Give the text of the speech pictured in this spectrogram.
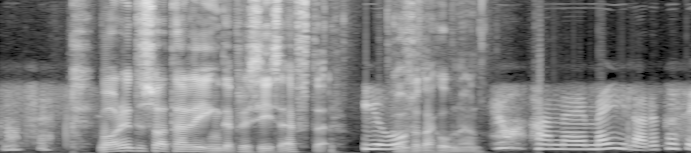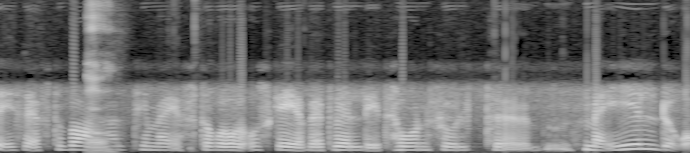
på något sätt. Var det inte så att han ringde precis efter Jo. konfrontationen? Ja, han eh, mejlade precis efter, bara en Ja. halvtimme efter och, och skrev ett väldigt hånfullt eh, mejl då.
